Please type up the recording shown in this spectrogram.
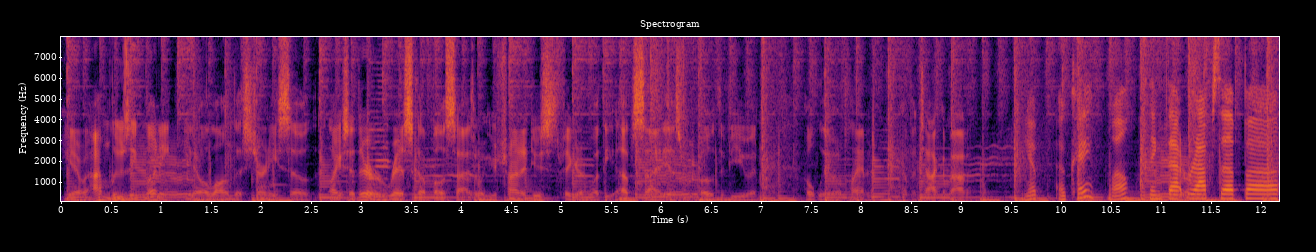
You know, I'm losing money, you know, along this journey. So, like I said, there are risks on both sides. What you're trying to do is figure out what the upside is for both of you, and hopefully have a plan of attack about it. Yep. Okay. Well, I think that wraps up uh,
